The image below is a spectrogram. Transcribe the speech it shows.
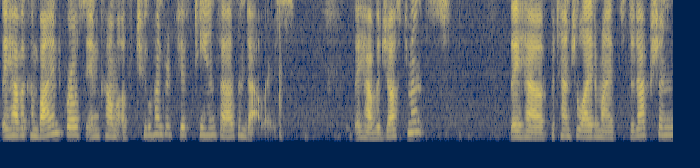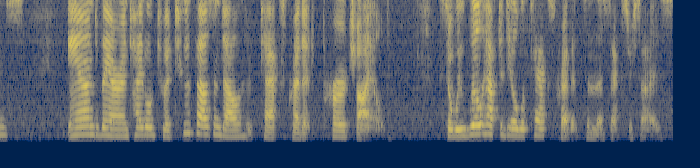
They have a combined gross income of $215,000. They have adjustments, they have potential itemized deductions, and they are entitled to a $2,000 tax credit per child. So we will have to deal with tax credits in this exercise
